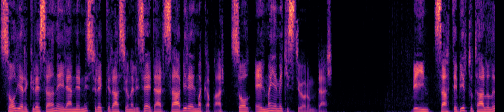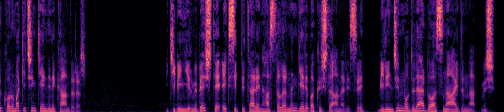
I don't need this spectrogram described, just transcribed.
sol yarıküre sağın eylemlerini sürekli rasyonalize eder, sağ bir elma kapar, sol, elma yemek istiyorum der. Beyin, sahte bir tutarlılığı korumak için kendini kandırır. 2025'te eksplitaren hastalarının geri bakışlı analizi, bilincin modüler doğasını aydınlatmış,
